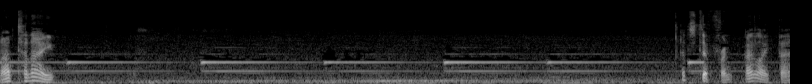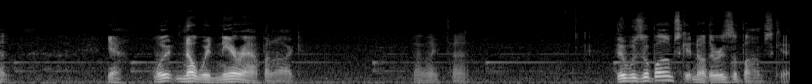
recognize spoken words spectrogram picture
Not tonight. That's different. I like that. Yeah. We're, no, we're near Apponaug. I like that. There was a bomb scare. No, there is a bomb scare.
